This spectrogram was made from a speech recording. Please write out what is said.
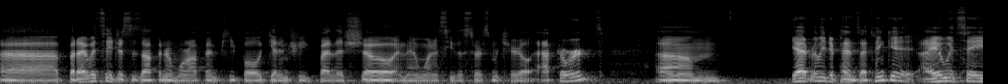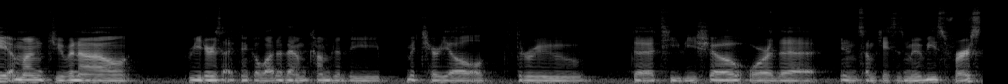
Uh, but I would say just as often or more often, people get intrigued by the show and then want to see the source material afterwards. Um, yeah, it really depends. I think it. I would say among juvenile readers, I think a lot of them come to the material through the TV show or the, in some cases, movies first.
